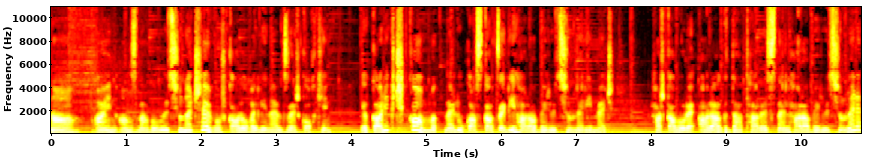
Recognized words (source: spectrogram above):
նա այն անznավորությունը չէ, որ կարող է լինել ձեր կողքին եւ կարիք չկա մտնելու կասկածելի հարաբերությունների մեջ։ Հարկավոր է արագ դադարեցնել հարաբերությունները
